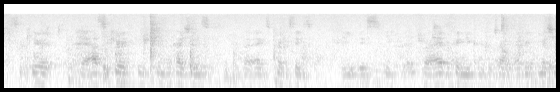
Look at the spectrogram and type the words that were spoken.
security, yeah, it has security implications. But XPrivacy is, for uh, everything you can control, every permission,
